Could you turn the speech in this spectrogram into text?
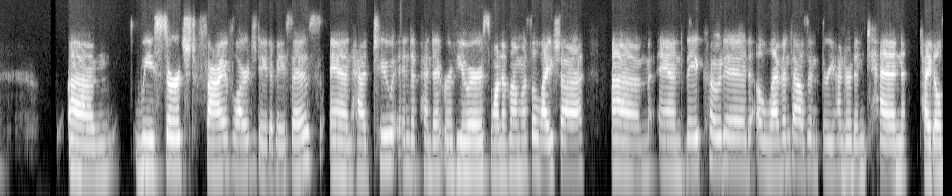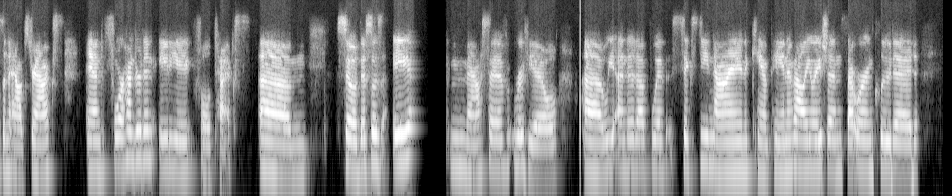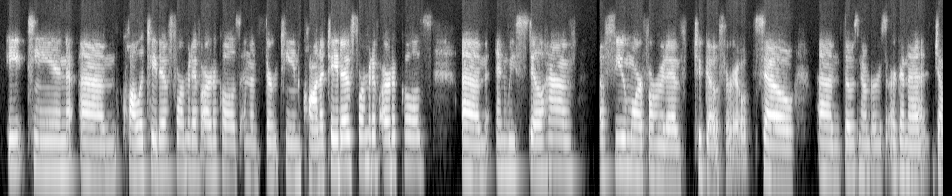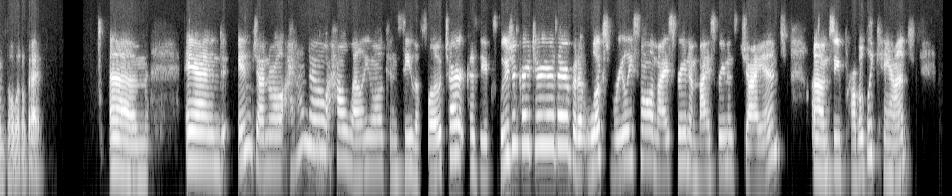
um, we searched five large databases and had two independent reviewers. One of them was Elisha, um, and they coded 11,310 titles and abstracts and 488 full texts. Um, so this was a massive review. Uh, we ended up with 69 campaign evaluations that were included 18 um, qualitative formative articles and then 13 quantitative formative articles. Um, and we still have a few more formative to go through. So um, those numbers are gonna jump a little bit. Um, and in general, I don't know how well you all can see the flow chart because the exclusion criteria are there, but it looks really small on my screen and my screen is giant. Um, so you probably can't.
